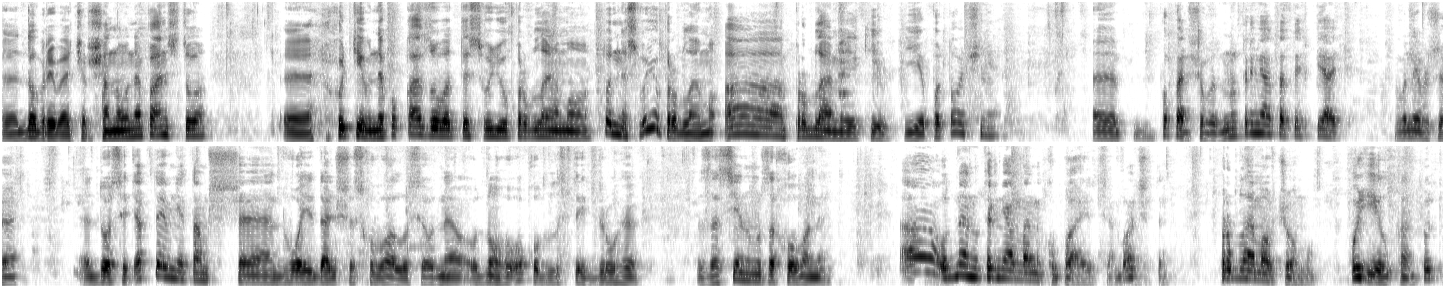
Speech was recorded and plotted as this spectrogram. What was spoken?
Е, Добрий вечір, шановне панство. Е, Хотів не показувати свою проблему, то не свою проблему, а проблеми, які є поточні. Е, По-перше, внутрінята тих 5, вони вже досить активні. Там ще двоє далі сховалося. Одне, одного око блистить, друге за сіном заховане. А одне внутрішня в мене купається. Бачите? Проблема в чому? Поїлка. Тут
